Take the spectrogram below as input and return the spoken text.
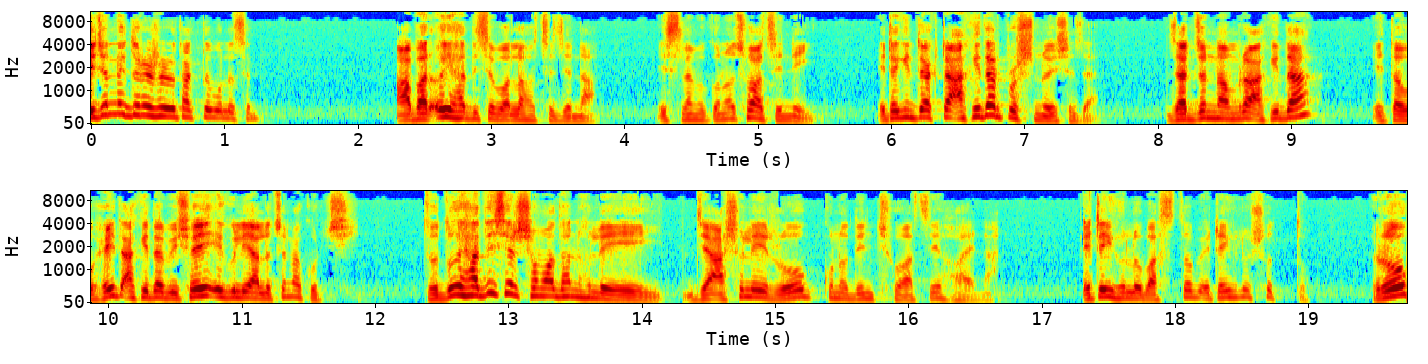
এই জন্যই দূরে সরে থাকতে বলেছেন। আবার ওই হাদিসে বলা হচ্ছে যে, না, ইসলামে কোনো ছোঁয়াচে নেই। এটা কিন্তু একটা আকিদার প্রশ্ন এসে যায়, যার জন্য আমরা আকিদা এটাও হেদ আকিদা বিষয়ে এগুলি আলোচনা করছি। তো দুই হাদিসের সমাধান হলে এই যে আসলে রোগ কোনোদিন ছোঁয়াচে হয় না। এটাই হলো বাস্তব, এটাই হলো সত্য। রোগ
